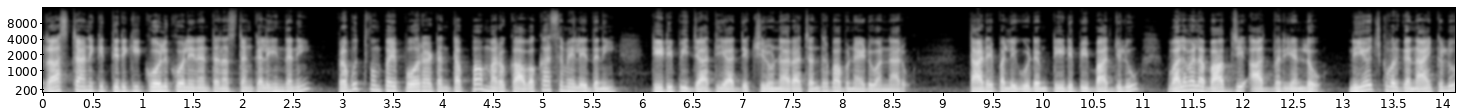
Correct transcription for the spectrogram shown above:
రాష్ట్రానికి తిరిగి కోలుకోలేనంత నష్టం కలిగిందని ప్రభుత్వంపై పోరాటం తప్ప మరొక అవకాశమే లేదని టీడీపీ జాతీయ అధ్యక్షులు నారా చంద్రబాబు నాయుడు అన్నారు. తాడేపల్లిగూడెం టీడీపీ బాధ్యులు వలవల బాబ్జీ ఆధ్వర్యంలో నియోజకవర్గ నాయకులు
